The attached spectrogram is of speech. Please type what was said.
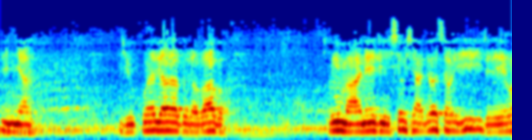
ပညာယူကွဲပြားသောသူတော်ဘာကိုဝိမာနေတိရှုပ်ရှာပြောဆို၏တေဝ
